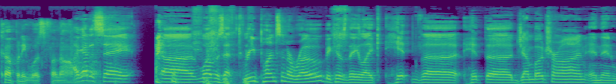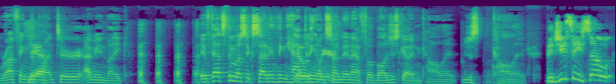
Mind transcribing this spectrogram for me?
company was phenomenal. I got to say, uh, what was that? Three punts in a row because they like hit the hit the jumbotron and then roughing the Yeah. punter. I mean, like, if that's the most exciting thing happening on. Sunday Night Football, just go ahead and call it. Just call it. Did you see? So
